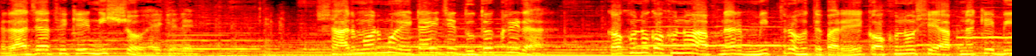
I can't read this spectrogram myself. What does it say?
রাজা থেকে নিঃস্ব হয়ে গেলেন। সারমর্ম এটাই যে দ্রুতক্রীড়া কখনো কখনো আপনার মিত্র হতে পারে, কখনো সে আপনাকে বিজয়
